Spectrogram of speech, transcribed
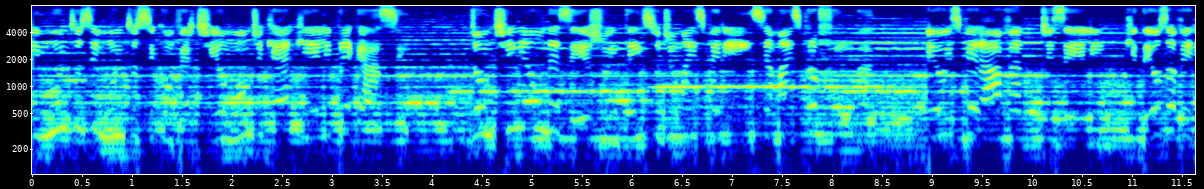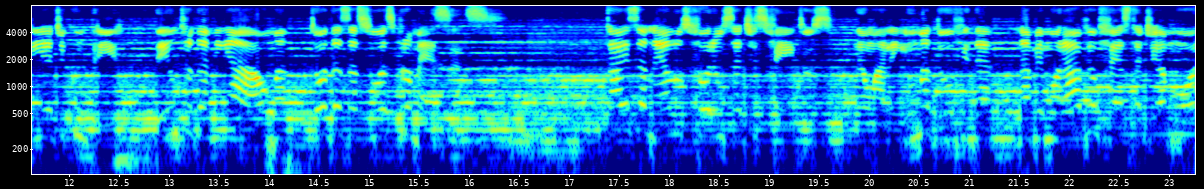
E muitos e muitos se convertiam onde quer que ele pregasse. John tinha um desejo intenso de uma experiência mais profunda. Eu esperava, diz ele, que Deus haveria de cumprir, dentro da minha alma, todas as suas promessas. Tais anelos foram satisfeitos, não há nenhuma dúvida, na memorável festa de amor,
